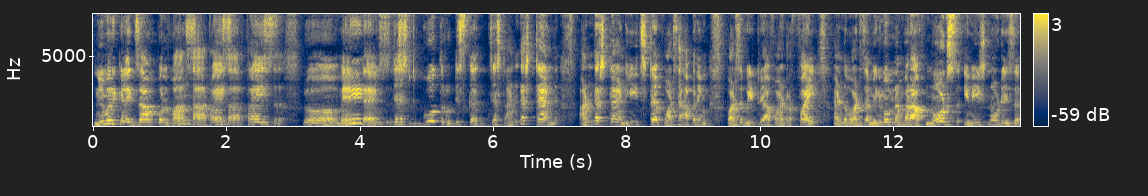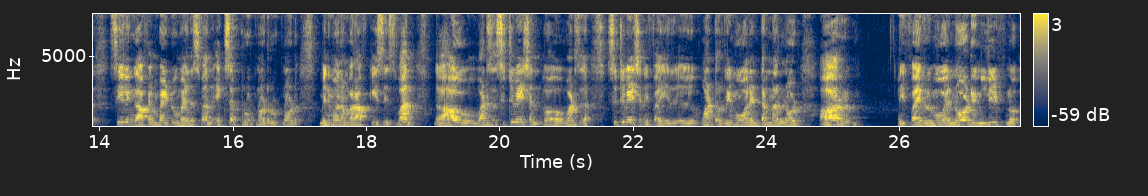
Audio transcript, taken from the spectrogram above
numerical example once or twice or thrice uh, many times. just go through discuss just understand understand each step what's happening what's the b tree of order 5 and what is the minimum number of nodes. In each node is uh, ceiling of m by 2 minus 1 except root node. Root node minimum number of keys is 1 uh, how what is the situation? Uh, what is the situation if i uh, want to remove an internal node or if I remove a node in leaf no, uh,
